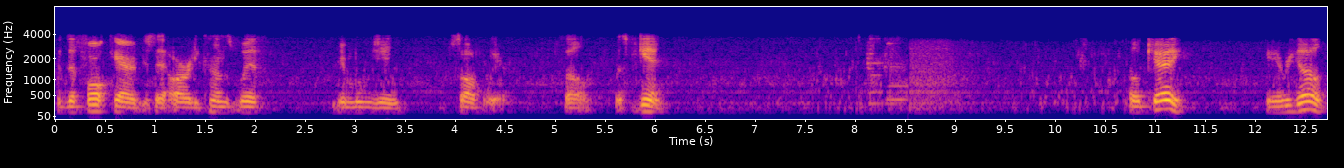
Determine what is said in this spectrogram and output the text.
the default characters that already comes with your Mugen software. So, let's begin. Okay, here we go.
